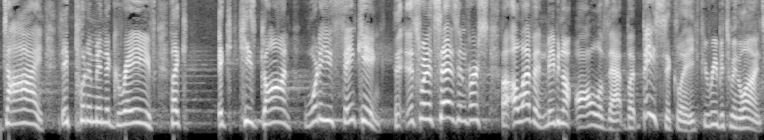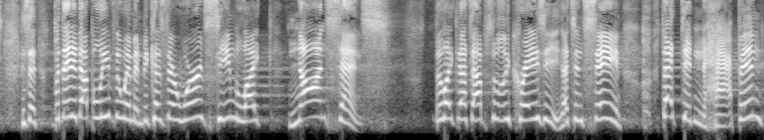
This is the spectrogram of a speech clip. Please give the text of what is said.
die. They put him in the grave. Like, He's gone. What are you thinking? That's what it says in verse uh, 11. Maybe not all of that, but basically, if you read between the lines, it said, But they did not believe the women because their words seemed like nonsense. They're like, That's absolutely crazy. That's insane. That didn't happen.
